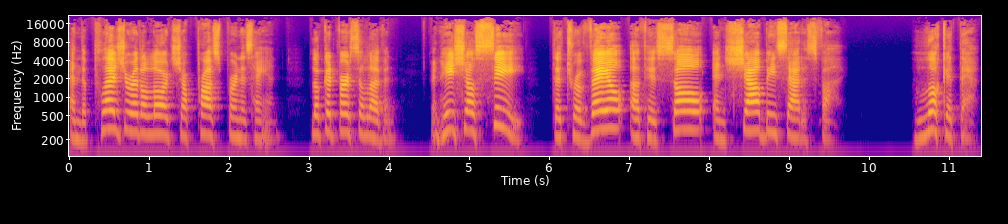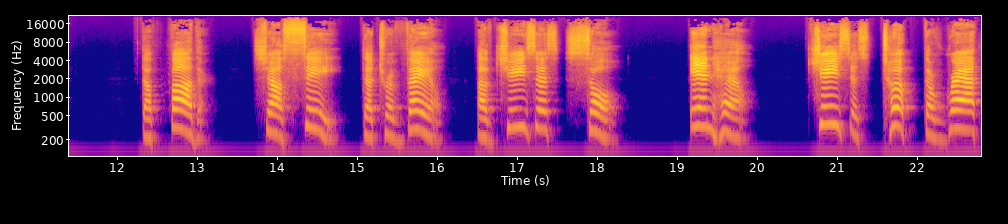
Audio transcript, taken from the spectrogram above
and the pleasure of the Lord shall prosper in his hand. Look at verse 11. And he shall see the travail of his soul and shall be satisfied. Look at that. The Father shall see the travail of Jesus' soul in hell. Jesus took the wrath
